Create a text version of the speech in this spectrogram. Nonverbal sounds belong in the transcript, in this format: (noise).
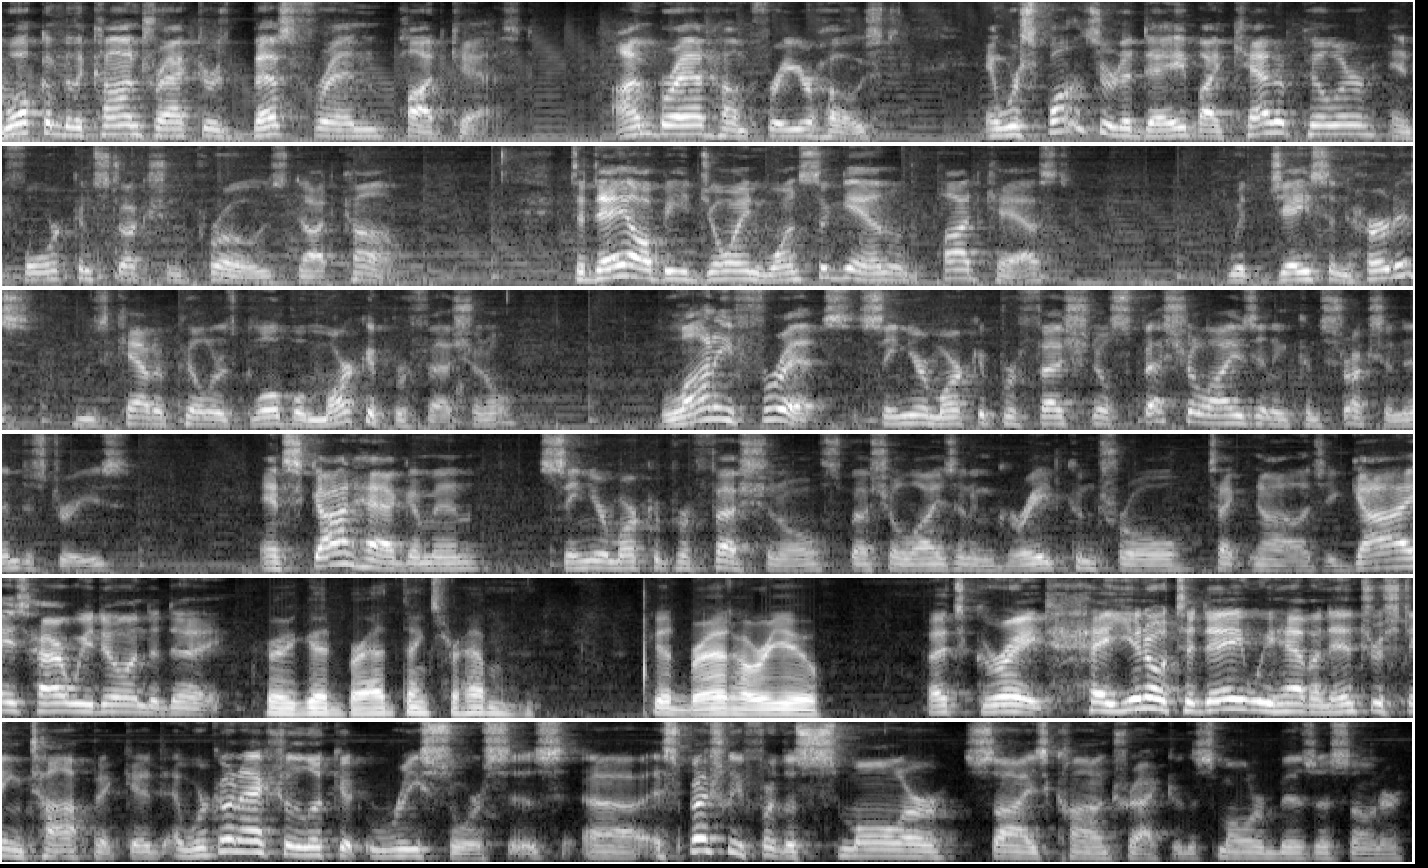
Welcome to the Contractor's Best Friend podcast. I'm Brad Humphrey, your host, and we're sponsored today by Caterpillar and forconstructionpros.com. Today I'll be joined once again with the podcast with Jason Hurtis, who's Caterpillar's global market professional, Lonnie Fritz, senior market professional specializing in construction industries, and Scott Hageman, senior market professional specializing in grade control technology. Guys, how are we doing today? Very good, Brad. Thanks for having me. Good, Brad. How are you? That's great. Hey, you know, today we have an interesting topic, and we're going to actually look at resources, uh, especially for the smaller size contractor, the smaller business owner.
